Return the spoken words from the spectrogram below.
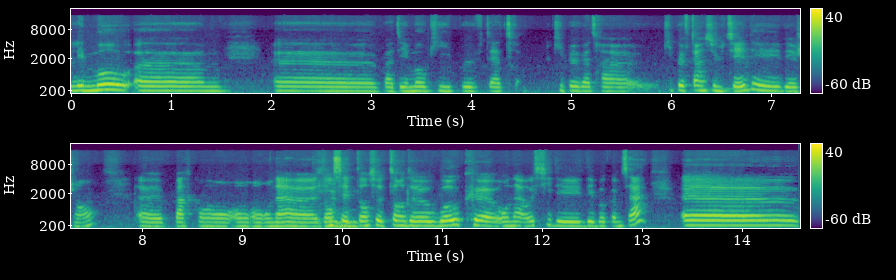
les mots, bah, des mots qui peuvent être qui peuvent, être, euh, qui peuvent insulter des, des gens. Euh, parce qu'on on, a dans, cette, dans ce temps de woke, euh, on a aussi des, des mots comme ça. est-ce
